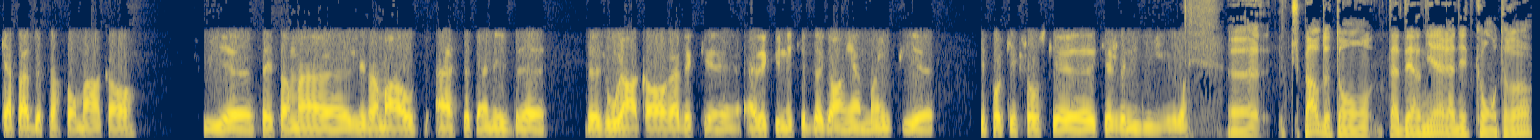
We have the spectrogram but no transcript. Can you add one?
capable de performer encore. Puis euh, sincèrement, euh, j'ai vraiment hâte à cette année de, de jouer encore avec euh, avec une équipe de gagnants de même. Puis c'est pas quelque chose que, que je vais négliger là. tu parles de ton ta dernière année de contrat.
